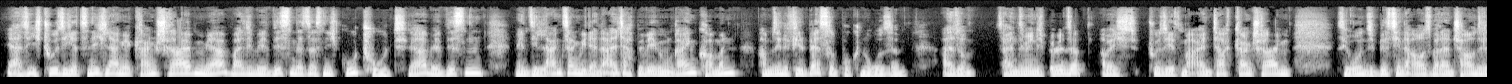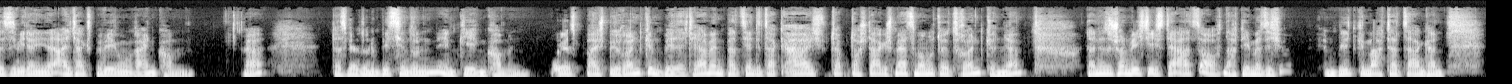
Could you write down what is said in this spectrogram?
ja, also ich tue sie jetzt nicht lange krank schreiben, ja, weil wir wissen, dass das nicht gut tut. Ja, wir wissen, wenn sie langsam wieder in Alltagbewegung reinkommen, haben sie eine viel bessere Prognose. Also seien Sie mir nicht böse, aber ich tue Sie jetzt mal einen Tag krank schreiben. Sie ruhen sich ein bisschen aus, aber dann schauen Sie, dass Sie wieder in die Alltagsbewegung reinkommen. Ja, das wäre so ein bisschen so ein Entgegenkommen. Oder das Beispiel Röntgenbild. Ja, wenn ein Patient jetzt sagt, ah, ich habe doch starke Schmerzen, man muss doch jetzt röntgen, ja, dann ist es schon wichtig, dass der Arzt auch, nachdem er sich ein Bild gemacht hat, sagen kann,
